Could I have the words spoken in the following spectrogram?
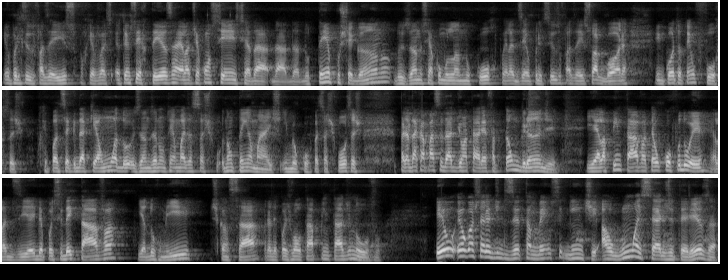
eu preciso fazer isso porque eu tenho certeza, ela tinha consciência da, da, da, do tempo chegando, dos anos se acumulando no corpo. Ela dizia: Eu preciso fazer isso agora, enquanto eu tenho forças. Porque pode ser que daqui a um a dois anos eu não tenha mais essas não tenha mais em meu corpo essas forças para dar capacidade de uma tarefa tão grande. E ela pintava até o corpo doer, ela dizia, e depois se deitava, ia dormir, descansar, para depois voltar a pintar de novo. Eu, eu gostaria de dizer também o seguinte: algumas séries de Teresa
